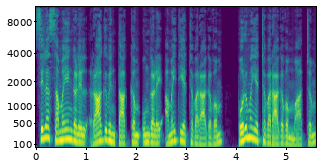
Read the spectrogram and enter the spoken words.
சில சமயங்களில் ராகுவின் தாக்கம் உங்களை அமைதியற்றவராகவும் பொறுமையற்றவராகவும் மாற்றும்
